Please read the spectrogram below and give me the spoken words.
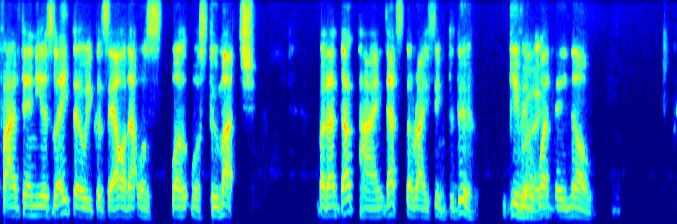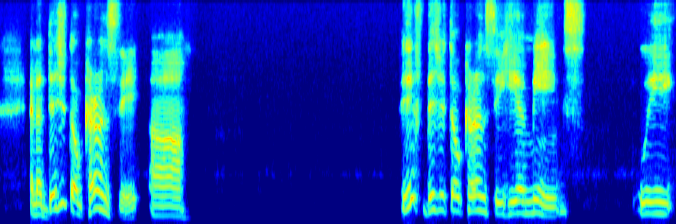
five ten years later we could say, oh, that was was, was too much. But at that time, that's the right thing to do, given right. what they know. And a digital currency, uh, if digital currency here means we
